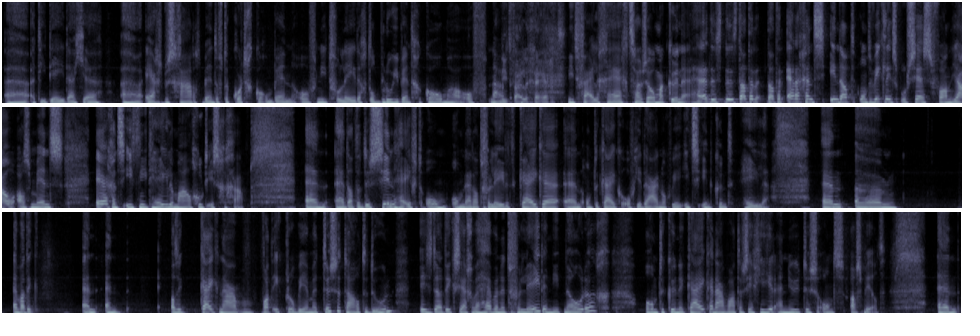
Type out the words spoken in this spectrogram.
Eh, het idee dat je eh, ergens beschadigd bent of tekortgekomen bent, of niet volledig tot bloei bent gekomen, of nou, Niet veilig gehecht. niet veilig gehecht, zou zomaar kunnen. Hè? Dus, dus dat, er, dat er ergens in dat ontwikkelingsproces van jou als mens ergens iets niet helemaal goed is gegaan. En, en dat het dus zin heeft om, om naar dat verleden te kijken en om te kijken of je daar nog weer iets in kunt helen. En, ehm, en wat ik. En, en als ik kijk naar wat ik probeer met tussentaal te doen, is dat ik zeg: we hebben het verleden niet nodig om te kunnen kijken naar wat er zich hier en nu tussen ons afspeelt. En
